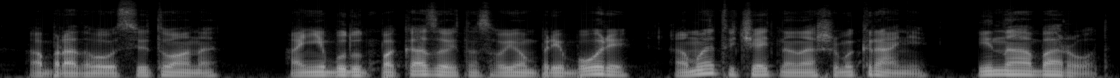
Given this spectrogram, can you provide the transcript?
— обрадовалась Светлана. «Они будут показывать на своем приборе, а мы отвечать на нашем экране. И наоборот».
